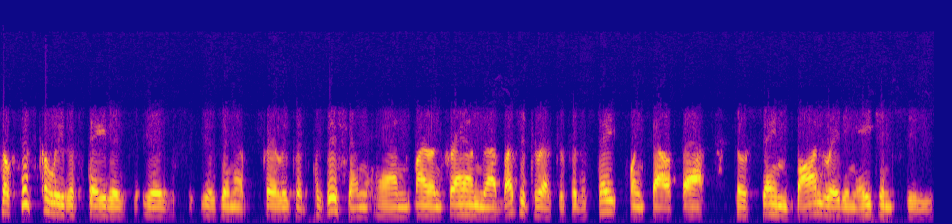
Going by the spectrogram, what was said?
So fiscally, the state is is is in a fairly good position. And Myron Frans, the budget director for the state, points out that those same bond rating agencies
